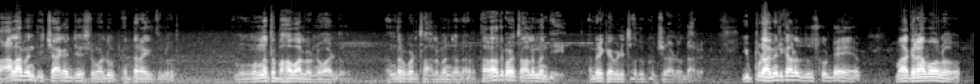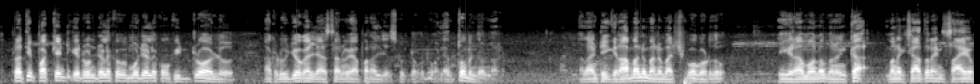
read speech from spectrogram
చాలామంది త్యాగం చేసిన వాళ్ళు పెద్ద రైతులు ఉన్నత భావాలు ఉన్నవాళ్ళు. అందరూ కూడా చాలామంది ఉన్నారు. తర్వాత కూడా చాలామంది అమెరికా వెళ్ళి చదువుకొచ్చిన వాళ్ళు ఉన్నారు. ఇప్పుడు అమెరికాలో చూసుకుంటే మా గ్రామంలో ప్రతి పక్కింటికి రెండేళ్ళకు మూడేళ్ళకు ఒక ఇంట్లో వాళ్ళు అక్కడ ఉద్యోగాలు చేస్తాను వ్యాపారాలు చేసుకుంటూ ఉన్న వాళ్ళు ఎంతోమంది ఉన్నారు. అలాంటి ఈ గ్రామాన్ని మనం మర్చిపోకూడదు. ఈ గ్రామంలో మనం ఇంకా మనకు చేతనైన సాయం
